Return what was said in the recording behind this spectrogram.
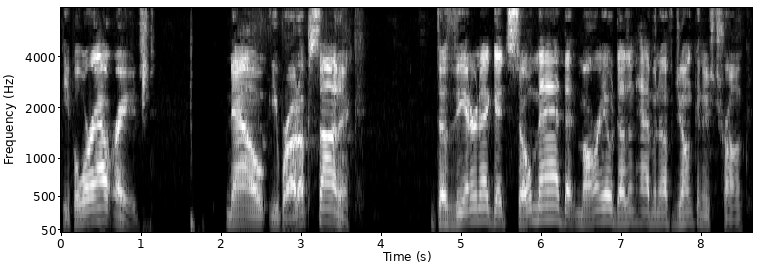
People were outraged. Now, you brought up Sonic. Does the internet get so mad that Mario doesn't have enough junk in his trunk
